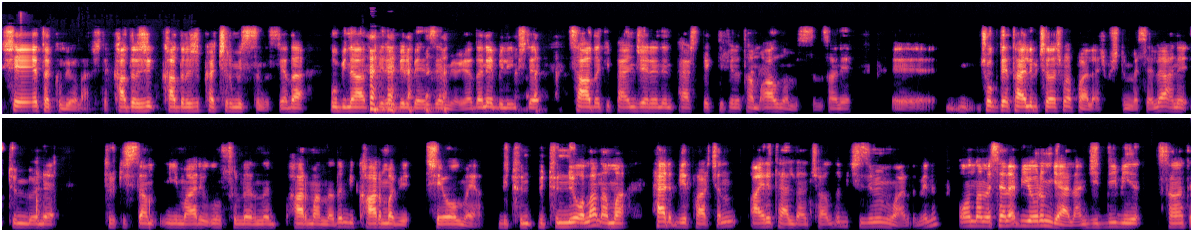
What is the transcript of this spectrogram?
şeye takılıyorlar. İşte kadrajı kadrajı kaçırmışsınız ya da bu bina birebir benzemiyor ya da ne bileyim işte sağdaki pencerenin perspektifini tam almamışsınız. Hani e, çok detaylı bir çalışma paylaşmıştım mesela. Hani tüm böyle Türk İslam mimari unsurlarını harmanladığım bir karma bir şey olmayan, bütün bütünlüğü olan ama her bir parçanın ayrı telden çaldığı bir çizimim vardı benim. Onda mesela bir yorum geldi. Yani ciddi bir sanat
